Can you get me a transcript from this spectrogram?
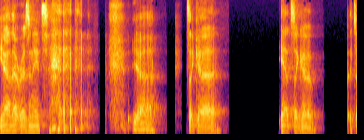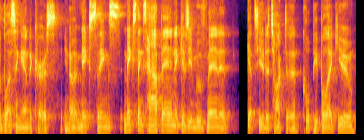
Yeah, that resonates. yeah. It's like a yeah, it's like a it's a blessing and a curse. You know, it makes things it makes things happen, it gives you movement, it gets you to talk to cool people like you,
